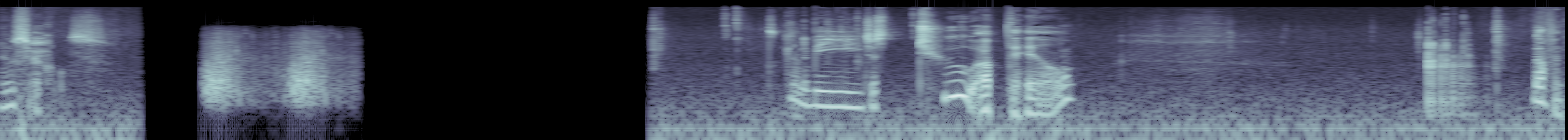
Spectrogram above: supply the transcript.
No circles. It's gonna be just two up the hill. Nothing.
